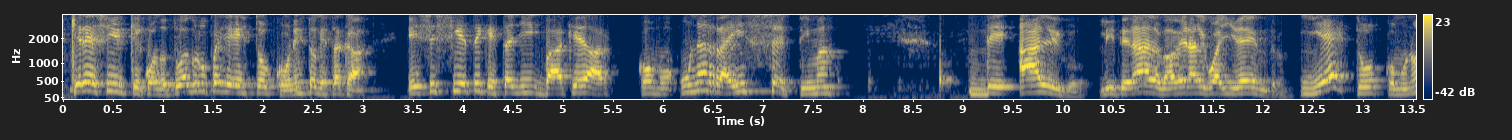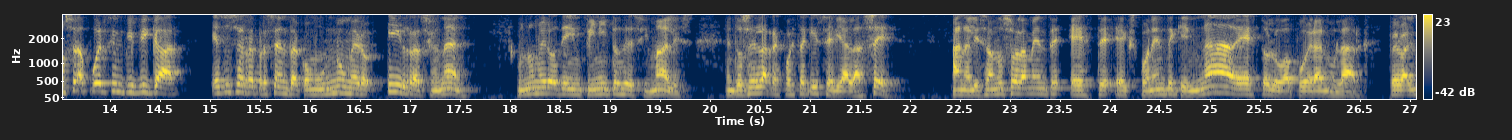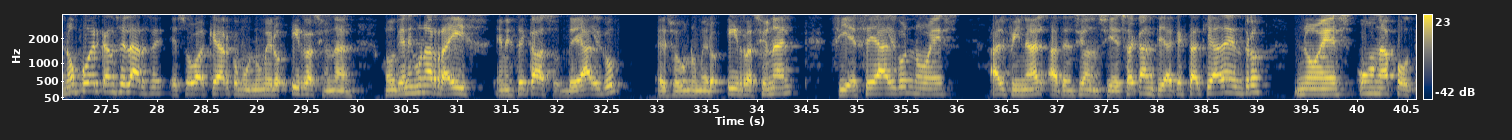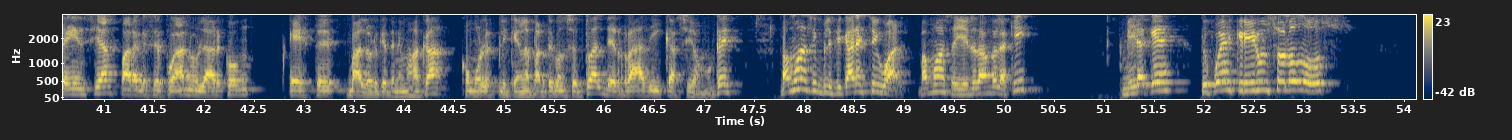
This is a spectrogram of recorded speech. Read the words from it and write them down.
Quiere decir que cuando tú agrupes esto con esto que está acá, ese 7 que está allí va a quedar como una raíz séptima de algo, literal, va a haber algo ahí dentro. Y esto, como no se va a poder simplificar, eso se representa como un número irracional, un número de infinitos decimales. Entonces la respuesta aquí sería la C, analizando solamente este exponente que nada de esto lo va a poder anular. Pero al no poder cancelarse, eso va a quedar como un número irracional. Cuando tienes una raíz, en este caso, de algo, eso es un número irracional. Si ese algo no es al final, atención, si esa cantidad que está aquí adentro no es una potencia para que se pueda anular con este valor que tenemos acá, como lo expliqué en la parte conceptual de radicación. Vamos a simplificar esto igual. Vamos a seguir dándole aquí. Mira que tú puedes escribir un solo 2.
